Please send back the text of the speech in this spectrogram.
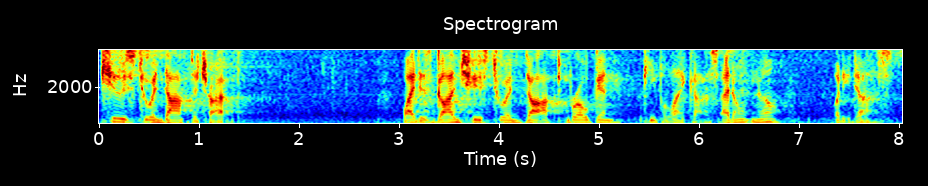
choose to adopt a child? Why does God choose to adopt broken people like us? I don't know, but He does.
